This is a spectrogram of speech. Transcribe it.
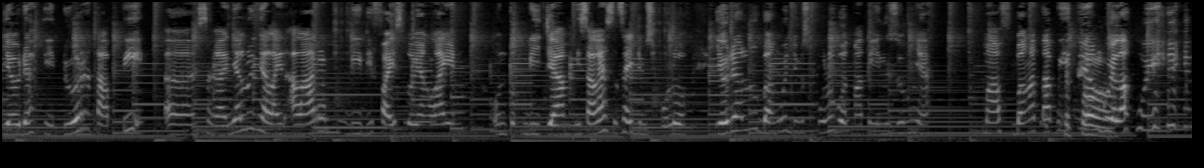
ya udah tidur tapi uh, sengaja lu nyalain alarm di device lo yang lain untuk di jam misalnya selesai jam 10 ya udah lu bangun jam 10 buat matiin zoomnya maaf banget tapi Betul. itu yang gue lakuin.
